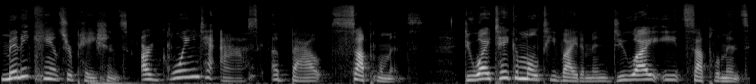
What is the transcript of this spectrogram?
Many cancer patients are going to ask about supplements. Do I take a multivitamin? Do I eat supplements?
